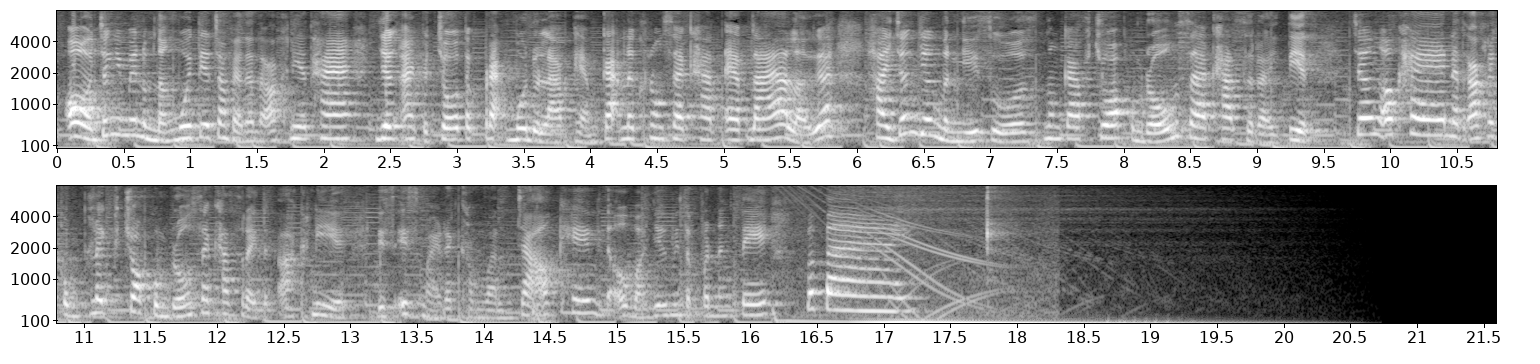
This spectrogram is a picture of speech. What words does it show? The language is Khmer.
អូអញ្ចឹងខ្ញុំមានដំណឹងមួយទៀតចង់ប្រាប់អ្នកទាំងអស់គ្នាថាយើងអាចបញ្ចូលទឹកប្រាក់1ដុល្លារ5កាក់នៅក្នុង Share Card app ដែរឥឡូវហើយអញ្ចឹងយើងមិនងាយស្រួលក្នុងការភ្ជាប់គម្រោង Share Card សេរីទៀតអញ្ចឹងអូខេអ្នកទាំងអស់គ្នាកុំភ្លេចភ្ជាប់គម្រោង Share Card សេរីទាំងអស់គ្នា This is my recommend ចាអូខេវីដេអូរបស់យើងមានតែប៉ុណ្្នឹងទេ Bye bye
